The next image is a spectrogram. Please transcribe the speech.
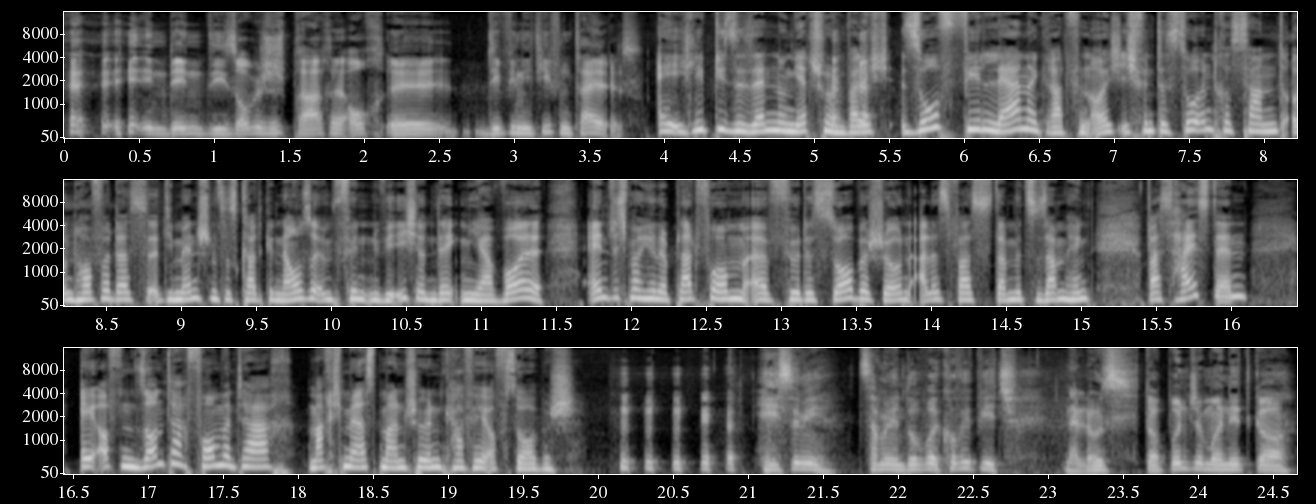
in denen die sorbische Sprache auch äh, definitiv ein Teil ist. Ey, ich liebe diese Sendung jetzt schon, weil ich so viel lerne gerade von euch. Ich finde das so interessant und hoffe, dass die Menschen das gerade genauso empfinden wie ich und denken, jawohl, endlich mal hier eine Plattform äh, für das Sorbische und alles, was damit zusammenhängt. Was heißt denn, ey, auf einen Sonntagvormittag mache ich mir erstmal einen schönen Kaffee auf Sorbisch? Hey Simi, jetzt haben wir einen dobre Coffee Beach. Na los, da bunchen wir nicht gar.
